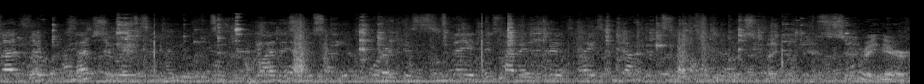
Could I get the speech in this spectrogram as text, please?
that's the, that's the reason why they have a because they just have good place dump it. Right here.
